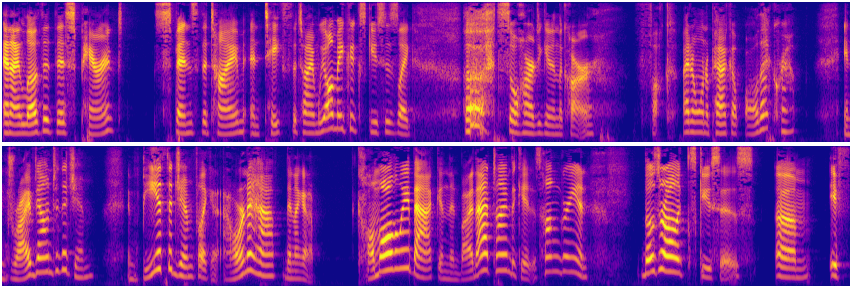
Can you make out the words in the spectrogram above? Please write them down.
And I love that this parent spends the time and takes the time. We all make excuses like, oh, it's so hard to get in the car. Fuck, I don't want to pack up all that crap and drive down to the gym and be at the gym for like an hour and a half. Then I got to come all the way back. And then by that time, the kid is hungry. And those are all excuses. Um, if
